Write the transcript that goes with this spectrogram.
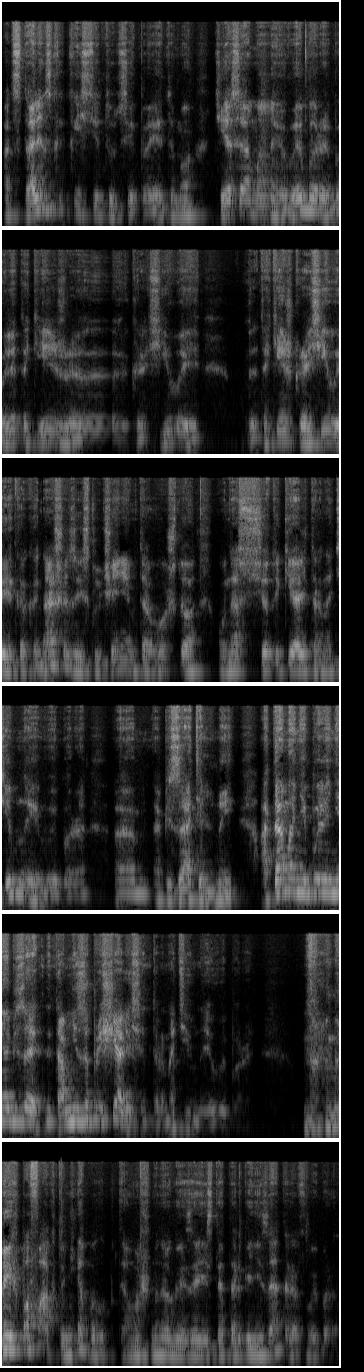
от Сталинской Конституции, поэтому те самые выборы были такие же красивые, такие же красивые, как и наши, за исключением того, что у нас все-таки альтернативные выборы э, обязательны, а там они были не обязательны, там не запрещались альтернативные выборы. Но их по факту не было, потому что многое зависит от организаторов выборов.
